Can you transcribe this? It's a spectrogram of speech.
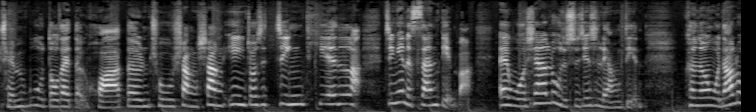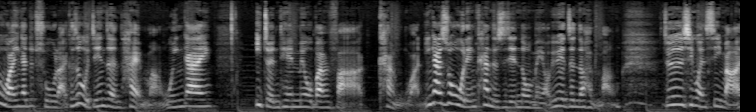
全部都在等《华灯初上》上映，就是今天啦，今天的三点吧。哎，我现在录的时间是两点，可能我等下录完应该就出来，可是我今天真的太忙，我应该。一整天没有办法看完，应该说我连看的时间都没有，因为真的很忙。就是新闻系嘛，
